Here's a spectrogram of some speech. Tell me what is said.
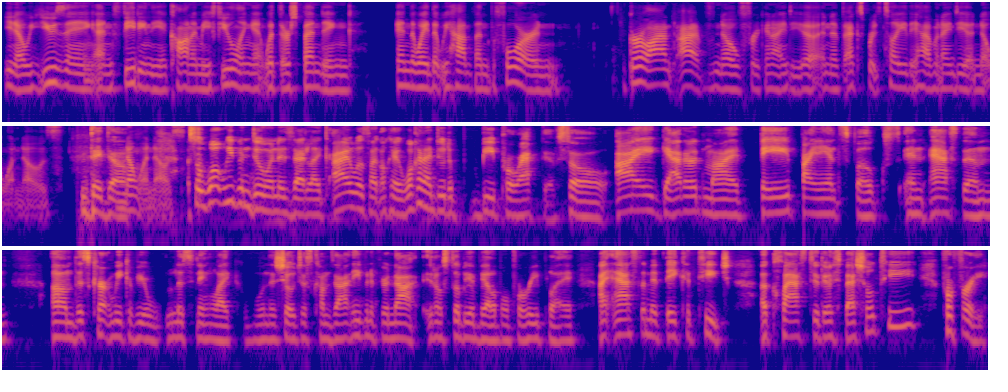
you know, using and feeding the economy, fueling it with their spending in the way that we have been before. And girl, I, I have no freaking idea. And if experts tell you they have an idea, no one knows. They don't. No one knows. So what we've been doing is that like I was like, okay, what can I do to be proactive? So I gathered my fave finance folks and asked them um, this current week if you're listening like when the show just comes out and even if you're not it'll still be available for replay i asked them if they could teach a class to their specialty for free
